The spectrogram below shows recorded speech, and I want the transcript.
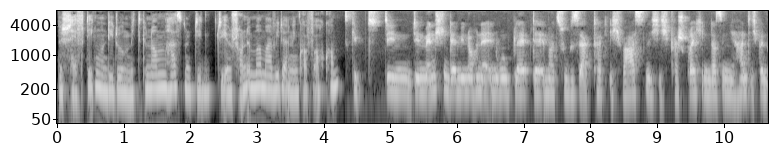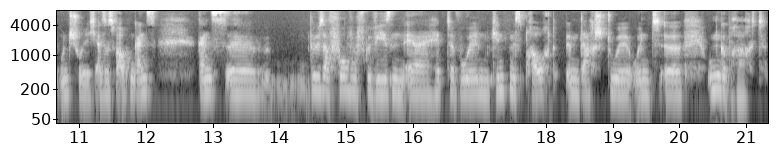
beschäftigen und die du mitgenommen hast und die dir schon immer mal wieder in den Kopf auch kommen? Es gibt den, den Menschen, der mir noch in Erinnerung bleibt, der immer zugesagt hat, ich war es nicht, ich verspreche Ihnen das in die Hand, ich bin unschuldig. Also es war auch ein ganz, ganz äh, böser Vorwurf gewesen. Er hätte wohl ein Kind missbraucht im Dachstuhl und äh, umgebracht.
